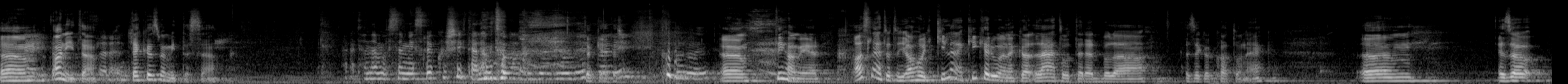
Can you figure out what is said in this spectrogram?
Um, Anita, te közben mit teszel? Hát ha nem veszem észre, akkor sétálok tovább Tökéletes. Ö, Tihamér, azt látod, hogy ahogy kikerülnek a látóteredből a, ezek a katonák, öm, ez a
